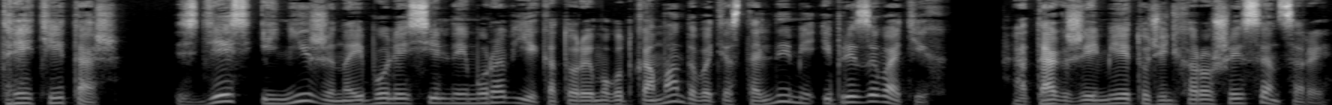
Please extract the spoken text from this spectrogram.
«Третий этаж. Здесь и ниже наиболее сильные муравьи, которые могут командовать остальными и призывать их а также имеют очень хорошие сенсоры.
